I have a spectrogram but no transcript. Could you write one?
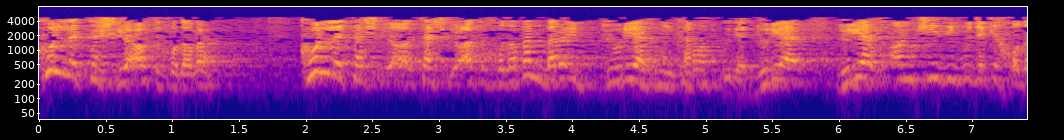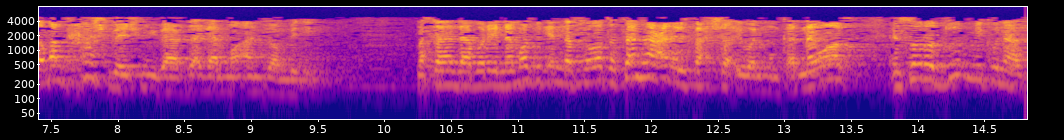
کل تشریعات خداوند. کل تشریعات, تشریعات خداوند برای دوری از منکرات بوده. دوری از, دوری از آن چیزی بوده که خداوند خشم بهش میبرده اگر ما انجام بدیم. مثلا درباره نماز بگه ان الصلاه تنها عن الفحشاء والمنکر. نماز انسان را دور می‌کنه از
